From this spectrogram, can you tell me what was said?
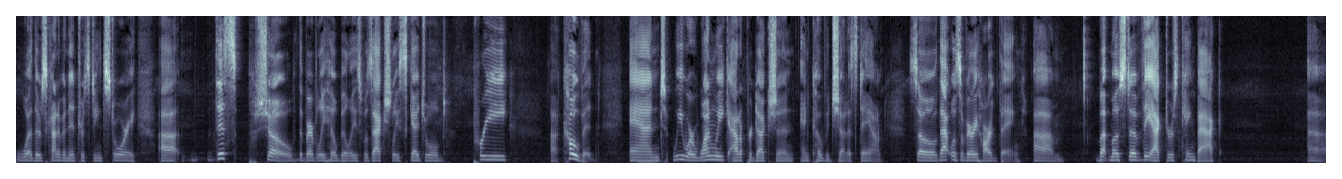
well, there's kind of an interesting story. Uh, this show, The Beverly Hillbillies, was actually scheduled pre uh, COVID. And we were one week out of production, and COVID shut us down. So that was a very hard thing. Um, but most of the actors came back. Uh,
